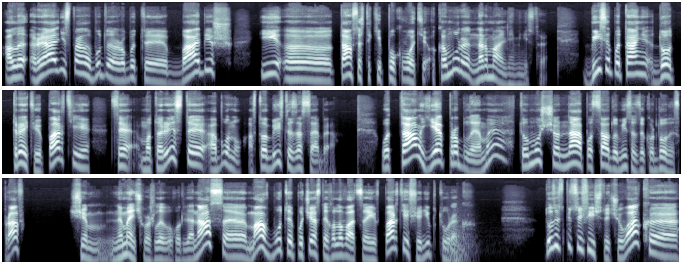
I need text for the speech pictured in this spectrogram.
але реальні справи буде робити Бабіш, і е, там все ж таки по квоті Окамури нормальні міністри. Більше питань до третьої партії це мотористи або ну, автомобілісти за себе. От там є проблеми, тому що на посаду міністра закордонних справ, чим не менш важливого для нас, е, мав бути почесний голова цієї партії Філіп Турек. Дуже специфічний чувак. е,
